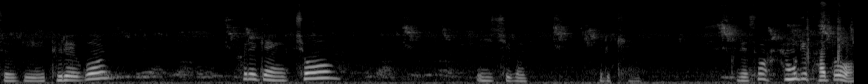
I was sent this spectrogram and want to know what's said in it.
저기 드래곤, 흐레갱초 이 지금 이렇게 그래서 아무리 봐도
